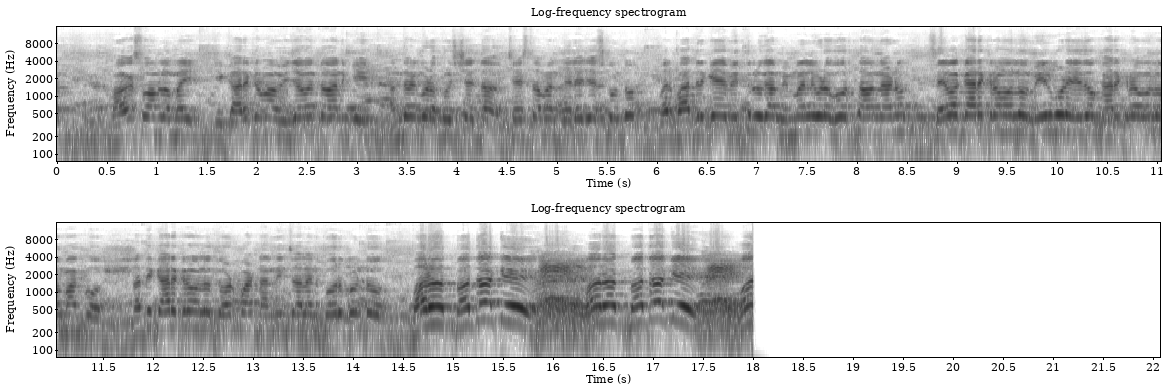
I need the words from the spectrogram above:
భాగస్వాములమై ఈ కార్యక్రమం విజయవంతానికి అందరం కూడా కృషి చేద్దా చేస్తామని తెలియజేసుకుంటూ మరి పాత్రికేయ మిత్రులుగా మిమ్మల్ని కూడా కోరుతా ఉన్నాను. సేవా కార్యక్రమంలో మీరు కూడా ఏదో కార్యక్రమంలో మాకు ప్రతి కార్యక్రమంలో తోడ్పాటును అందించాలని కోరుకుంటూ భారత్ మాతాకి భారత్ మాతాకి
